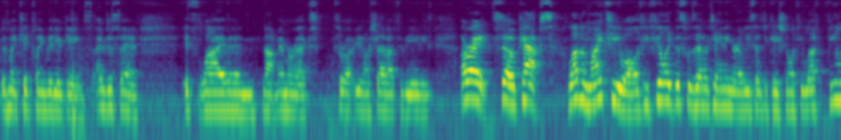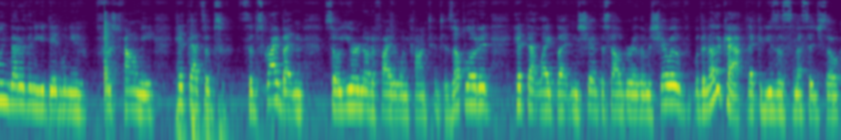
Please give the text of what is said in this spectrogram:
with my kid playing video games. I'm just saying it's live and in not Memorex throughout, you know, shout out to the 80s. All right, so caps, love and light to you all. If you feel like this was entertaining or at least educational, if you left feeling better than you did when you first found me, hit that subs subscribe button so you're notified when content is uploaded. Hit that like button, share this algorithm, and share with, with another cap that could use this message. So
